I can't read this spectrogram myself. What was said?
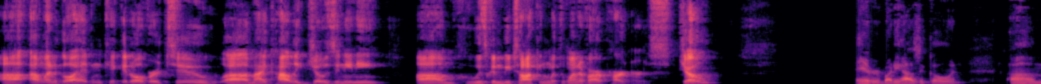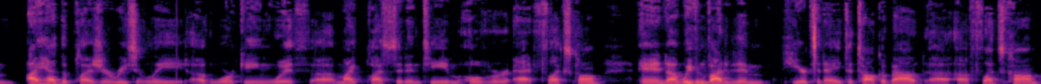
I want to go ahead and kick it over to my colleague Joe Zanini, um, who is going to be talking with one of our partners. Joe. Hey, everybody, how's it going? Um, I had the pleasure recently of working with uh, Mike Plested and team over at Flexcom, and uh, we've invited him here today to talk about uh, uh Flexcom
